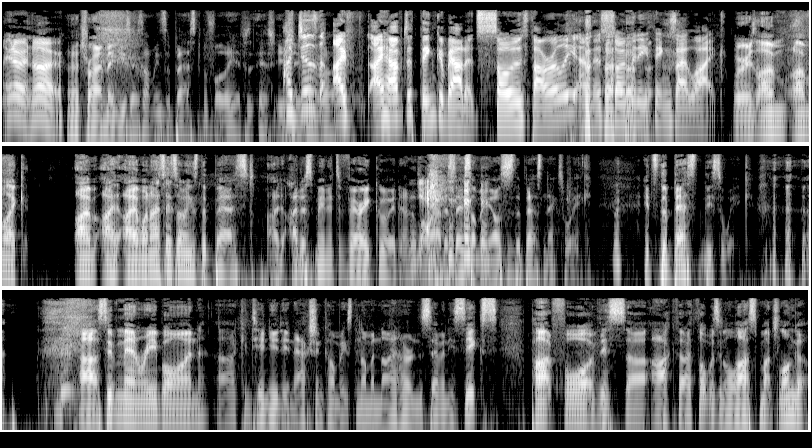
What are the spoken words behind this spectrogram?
I don't know. I'm gonna try and make you say something's the best before the issue. is- I just over. I, I have to think about it so thoroughly, and there's so many things I like. Whereas I'm I'm like I'm I, I when I say something's the best, I, I just mean it's very good, and I'm Yeah. allowed to say something else is the best next week. It's the best this week. uh, Superman Reborn uh, continued in Action Comics number 976, part four of this uh, arc that I thought was going to last much longer.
